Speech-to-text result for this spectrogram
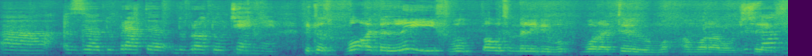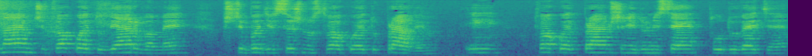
а, за добрата, доброто учение. Because what I believe will ultimately be what I do and what, and what I will receive. Защото знаем, че това, което вярваме, ще бъде всъщност това, което правим. И това, което правим, ще ни донесе плодовете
